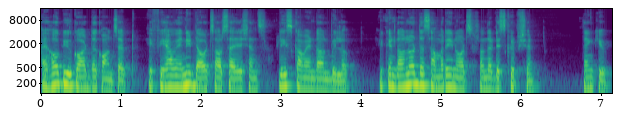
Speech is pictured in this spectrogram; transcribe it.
I hope you got the concept. If you have any doubts or suggestions, please comment down below. You can download the summary notes from the description. Thank you.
